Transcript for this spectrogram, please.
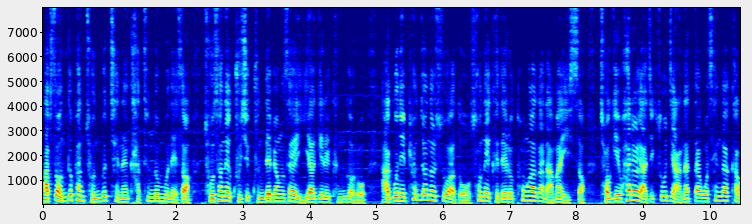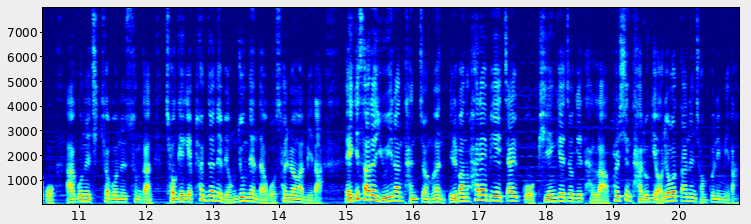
앞서 언급한 존 부체는 같은 논문에서 조선의 90군대 병사의 이야기를 근거로 아군이 편전을 쏘아도 손에 그대로 통화가 남아 있어 적이 활을 아직 쏘지 않았다고 생각하고 아군을 지켜보는 순간 적에게 편전이 명중된다고 설명합니다. 애기살의 유일한 단점은 일반 활에 비해 짧고 비행 궤적이 달라 훨씬 다루기 어려웠다는 점뿐입니다.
